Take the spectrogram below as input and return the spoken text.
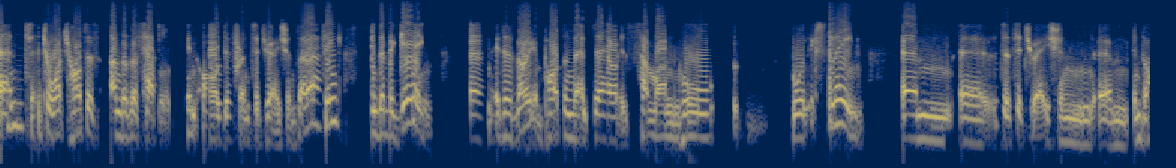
and to watch horses under the saddle in all different situations. And I think in the beginning, it is very important that there is someone who will explain um, uh, the situation um, in the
